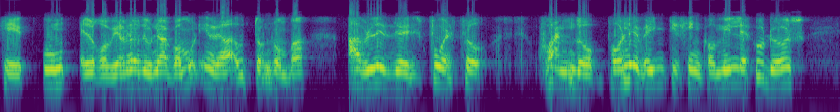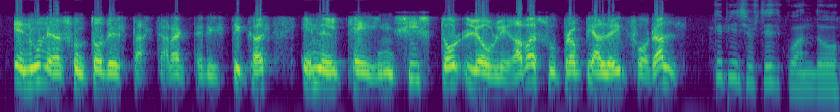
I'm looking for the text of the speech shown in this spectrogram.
que un, el gobierno de una comunidad autónoma hable de esfuerzo cuando pone 25.000 euros en un asunto de estas características en el que, insisto, le obligaba su propia ley foral. ¿Qué piensa usted cuando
